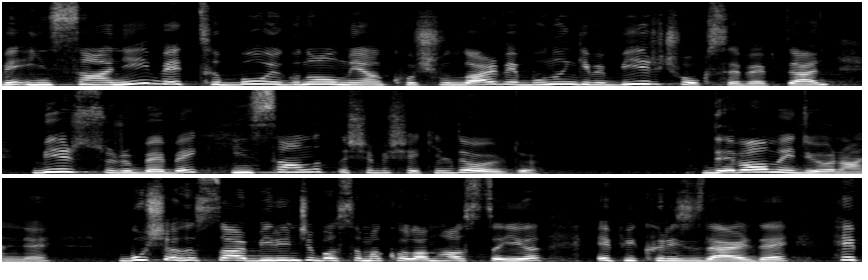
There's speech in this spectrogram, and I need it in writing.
Ve insani ve tıbba uygun olmayan koşullar ve bunun gibi birçok sebepten bir sürü bebek insanlık dışı bir şekilde öldü. Devam ediyor anne. Bu şahıslar birinci basamak olan hastayı epikrizlerde hep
